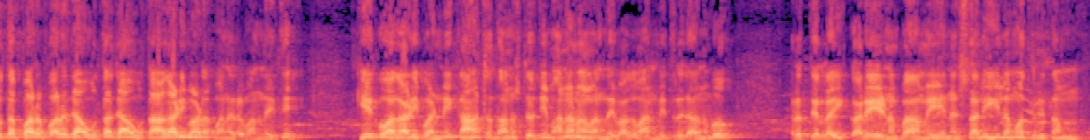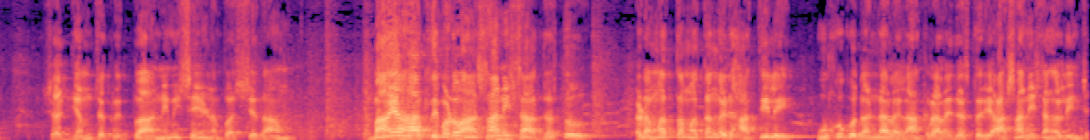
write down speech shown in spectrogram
उता पर पर जाऊ उता जाऊ उता अगाडि बढ भनेर भन्दै थिए। के को अगाडि बढ्ने? कहाँ छ धनुष त्यो चाहिँ भन न भन्दै भगवान् भित्र जानुभयो। र त्यसलाई करेण बामेन सलिल मुद्रितम सज्जम च कृत्वा निमिषेण पश्यताम। बायाँ हातले बडो आसानी साथ जस्तो एउटा मत्त मतङ्ग हात्तीले उखोको दण्डालाई लाक्रालाई जसरी आसानीसँग लिन्छ।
